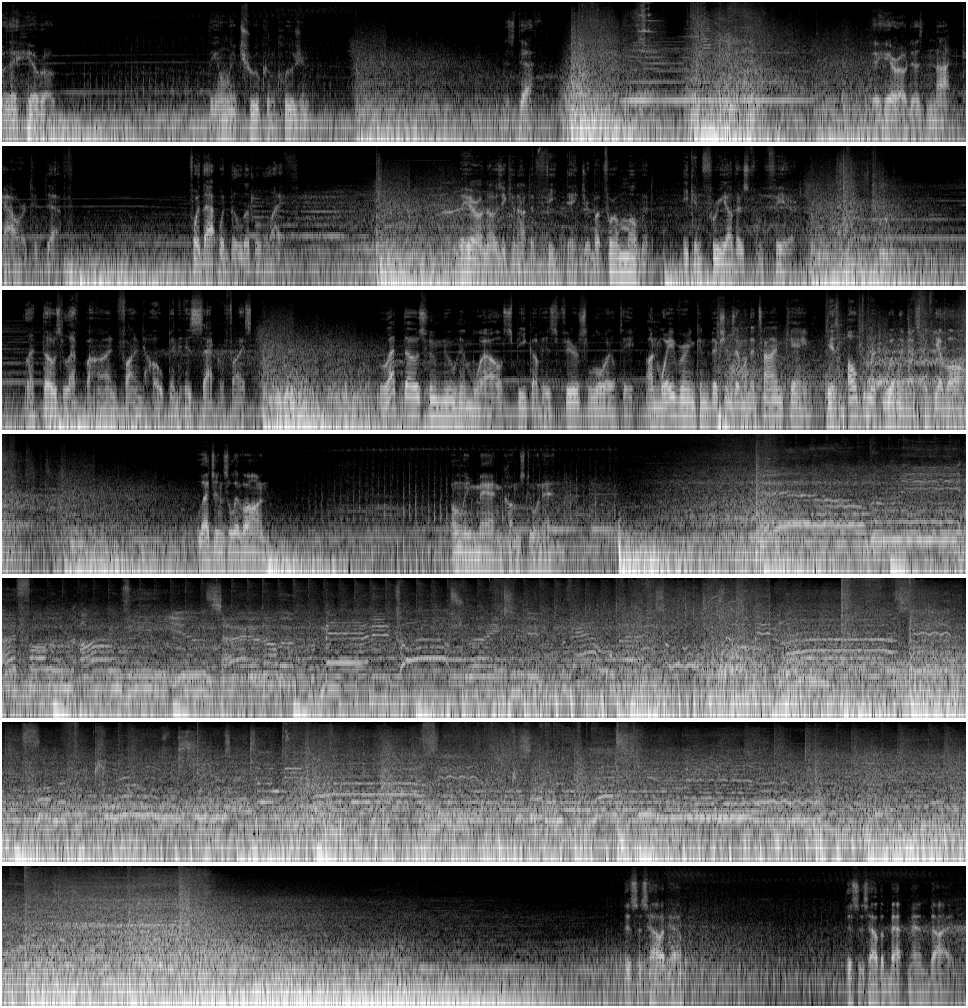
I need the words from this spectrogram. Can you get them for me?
For the hero, the only true conclusion is death. The hero does not cower to death, for that would belittle life. The hero knows he cannot defeat danger, but for a moment, he can free others from fear. Let those left behind find hope in his sacrifice. Let those who knew him well speak of his fierce loyalty, unwavering convictions, and when the time came, his ultimate willingness to give all. Legends live on. Only man comes to an end. This is how it happened. This is how the Batman died.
